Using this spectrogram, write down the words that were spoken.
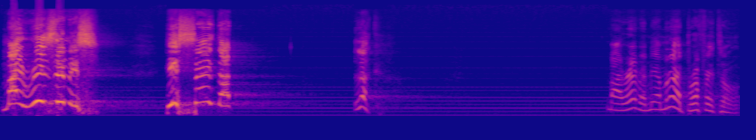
My reason is, he says that, look, my reverend, I'm not a prophet. Oh.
